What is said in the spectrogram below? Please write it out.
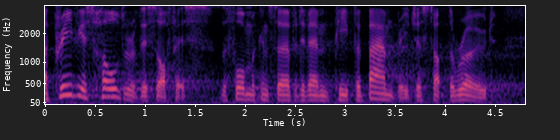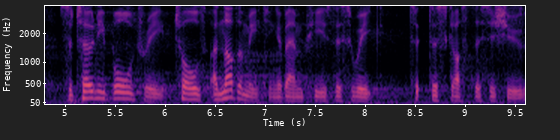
A previous holder of this office, the former Conservative MP for Banbury, just up the road, Sir Tony Baldry, told another meeting of MPs this week to discuss this issue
